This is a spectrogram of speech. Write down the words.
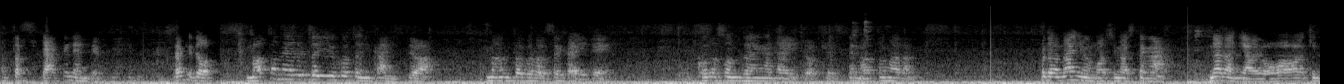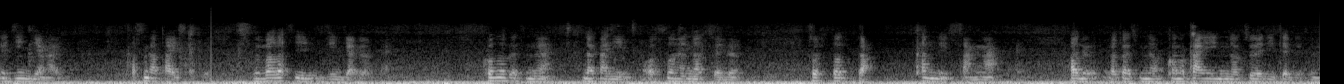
私100年でございますだけどまとめるということに関しては今のところ世界でこの存在がないと決してまとまらない。これは前にも申しましたが奈良にある大きな神社があり春日大社という素晴らしい神社でございます。このですね中にお勤めになっている年取った神主さんがある私のこの会員の通じてですね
